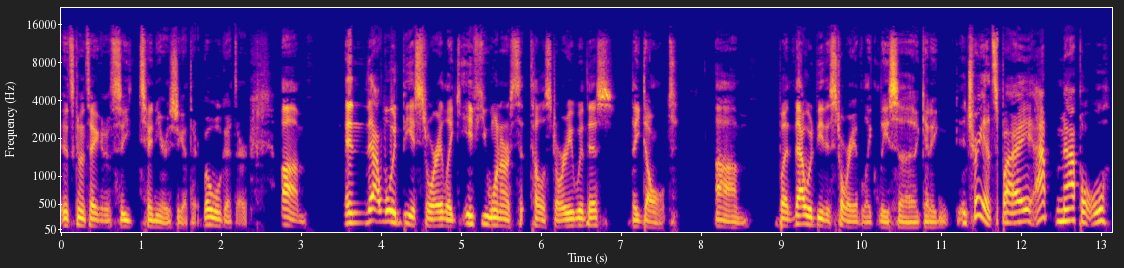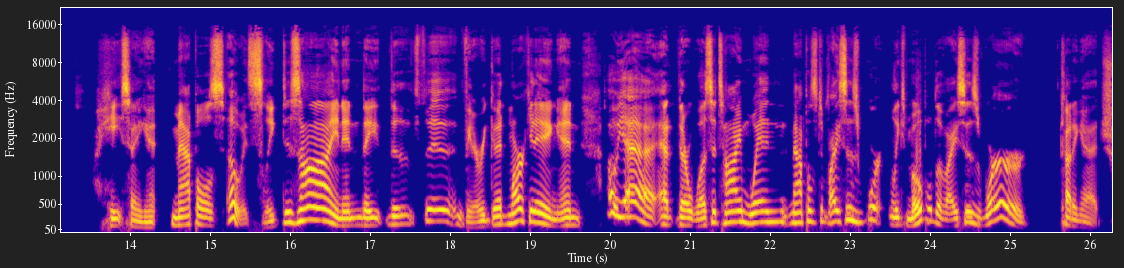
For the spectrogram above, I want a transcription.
It's going to take us ten years to get there, but we'll get there. Um, and that would be a story. Like if you want to tell a story with this, they don't. Um, but that would be the story of like Lisa getting entranced by App- Maple. I hate saying it. Mapple's oh, it's sleek design and they the, the very good marketing and oh yeah, at, there was a time when Mapple's devices were at least mobile devices were cutting edge,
